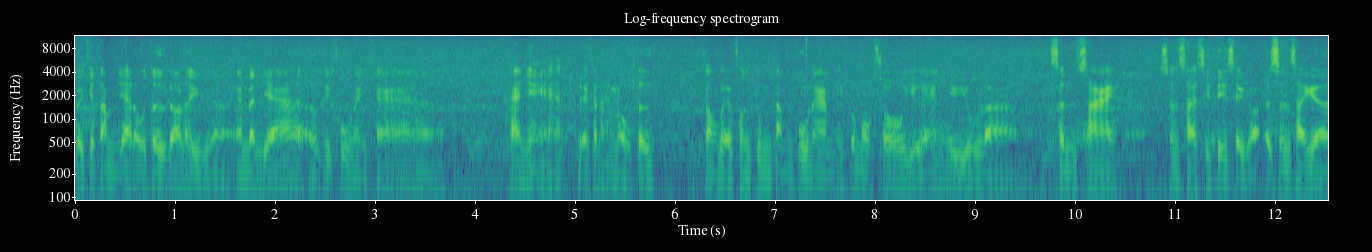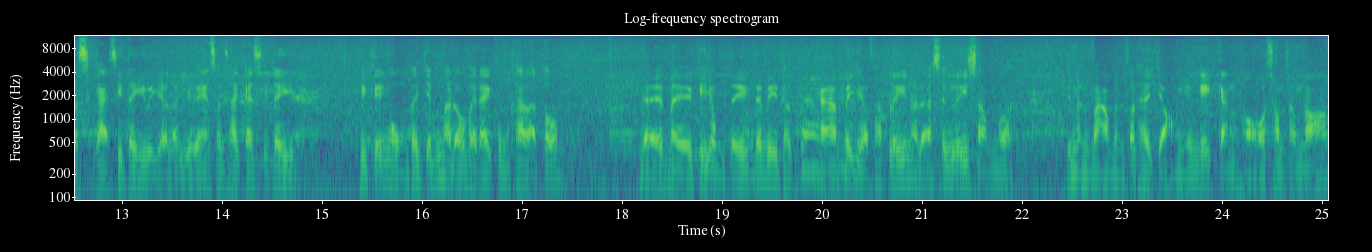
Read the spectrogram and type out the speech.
Về cái tầm giá đầu tư đó thì à, em đánh giá ở cái khu này khá khá nhẹ để khách hàng đầu tư. Còn về phần trung tâm khu Nam thì có một số dự án, ví dụ là Sunshine Sunshine City Sài Gòn à, Sunshine à, Sky City, bây giờ là dự án Sunshine Sky City. Thì cái nguồn tài chính mà đổ về đây cũng khá là tốt. Để về cái dòng tiền, tại vì thực ra bây giờ pháp lý nó đã xử lý xong rồi, thì mình vào mình có thể chọn những cái căn hộ song song đó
